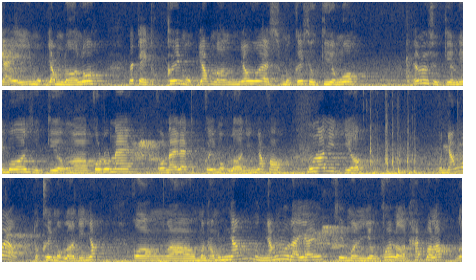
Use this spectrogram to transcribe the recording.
chạy một dòng lệnh luôn. Nó chạy thực thi một dòng lệnh như một cái sự kiện luôn. Giống như sự kiện đi bơi sự kiện uh, corona. Còn đây là thực thi một lệnh duy nhất không? Muốn nói di chuyển mình nhấn vào thực khi một lời duy nhất. Còn uh, mình không muốn nhấn mình nhấn vô đây ấy thì mình dùng khối lệnh h block để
